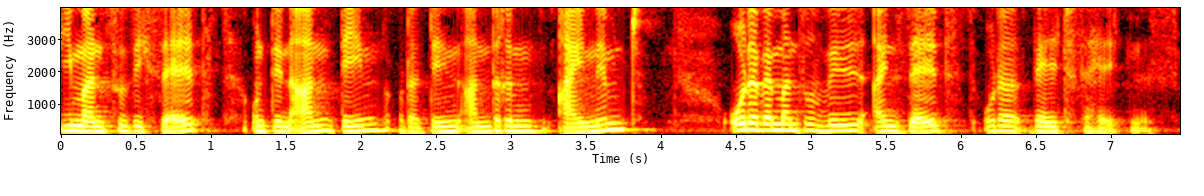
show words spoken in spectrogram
die man zu sich selbst und den, an, den oder den anderen einnimmt oder wenn man so will, ein Selbst- oder Weltverhältnis.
